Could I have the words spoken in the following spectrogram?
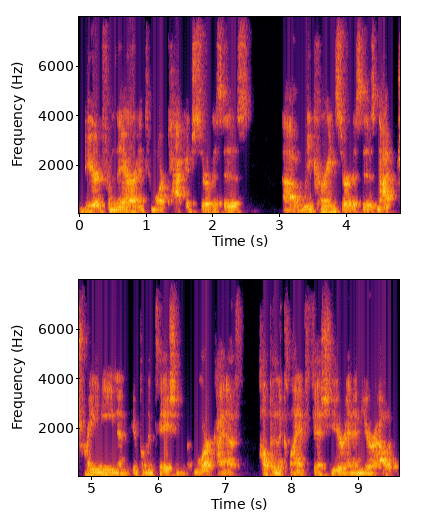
veered from there into more packaged services, uh, recurring services, not training and implementation, but more kind of helping the client fish year in and year out.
